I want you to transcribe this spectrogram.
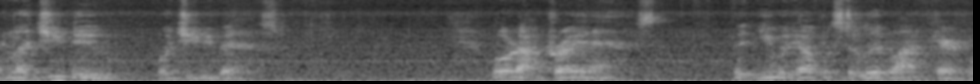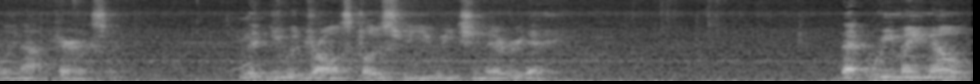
And let you do what you do best. Lord, I pray and ask that you would help us to live life carefully, not carelessly. That you would draw us closer to you each and every day. That we may know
